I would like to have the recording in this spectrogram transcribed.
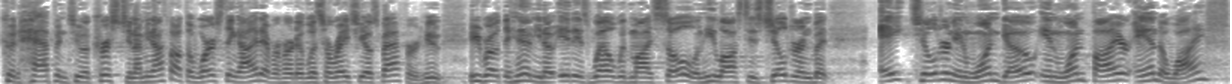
could happen to a Christian. I mean, I thought the worst thing I'd ever heard of was Horatio Spafford, who he wrote the hymn, you know, "It is well with my soul," and he lost his children, but eight children in one go, in one fire, and a wife.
